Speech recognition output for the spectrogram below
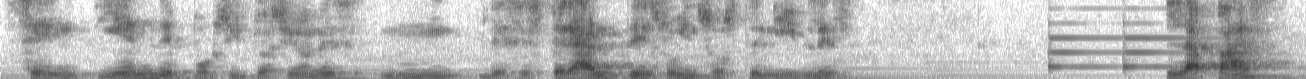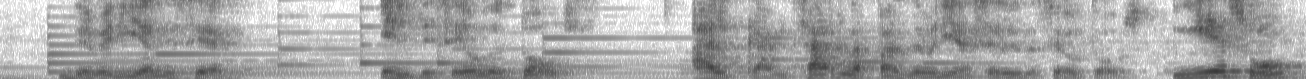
se entiende por situaciones mm, desesperantes o insostenibles, la paz debería de ser el deseo de todos. Alcanzar la paz debería ser el deseo de todos. Y eso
